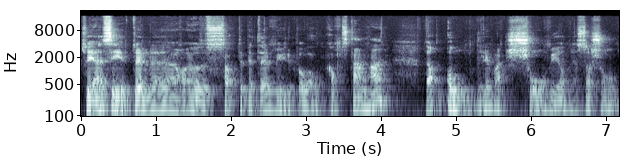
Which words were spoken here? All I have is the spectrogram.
Så jeg sier til Jeg har jo sagt til Petter Myhre på valgkampstand her Det har aldri vært så mye administrasjon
